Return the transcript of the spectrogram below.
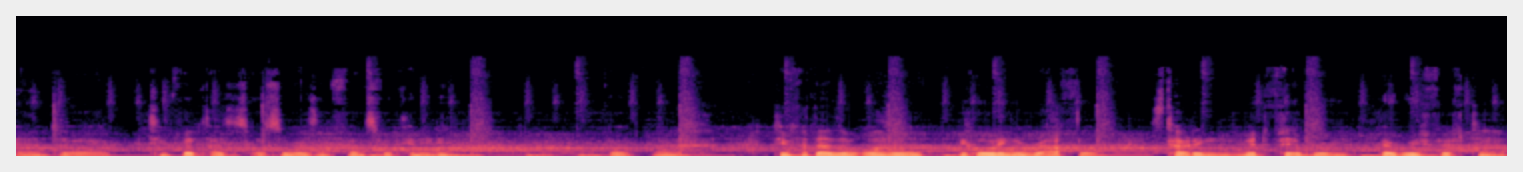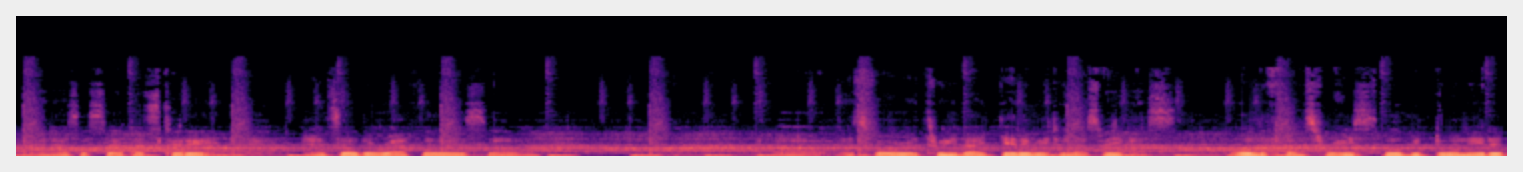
And uh, Team Fanthasia is also raising funds for Canadian. Oh, uh, Team Fanthasia will also be holding a raffle starting mid February, February 15. And as I said, that's today. And so the raffle is um, uh, it's for a three night getaway to Las Vegas. All the funds raised will be donated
